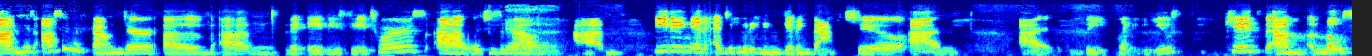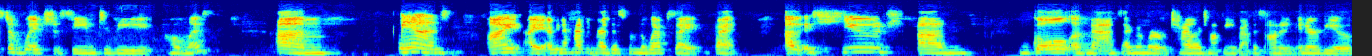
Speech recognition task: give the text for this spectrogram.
um, he's also the founder of um, the ABC tours, uh, which is about yeah. um, feeding and educating and giving back to um, uh, the like youth kids, um, most of which seem to be homeless. Um, and I, I, I mean, I haven't read this from the website, but a, a huge um, goal of Matt's. I remember Tyler talking about this on an interview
